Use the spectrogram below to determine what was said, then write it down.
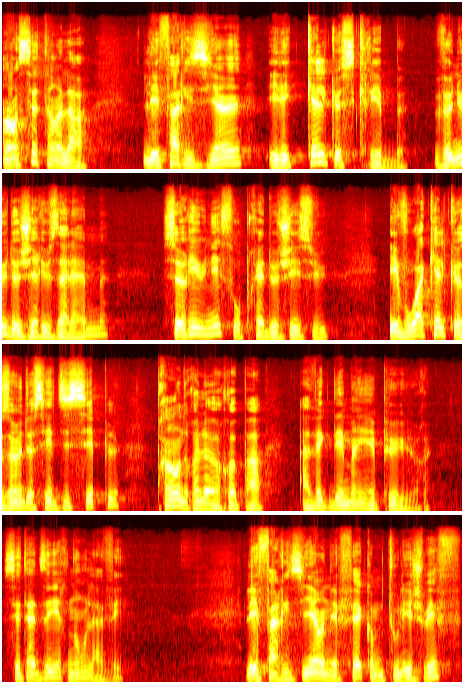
En ce temps-là, les pharisiens et les quelques scribes venus de Jérusalem se réunissent auprès de Jésus et voient quelques-uns de ses disciples prendre leur repas avec des mains impures, c'est-à-dire non lavées. Les pharisiens, en effet, comme tous les Juifs,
